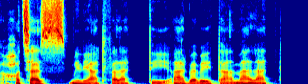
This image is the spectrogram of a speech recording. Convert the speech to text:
600 milliárd feletti árbevétel mellett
